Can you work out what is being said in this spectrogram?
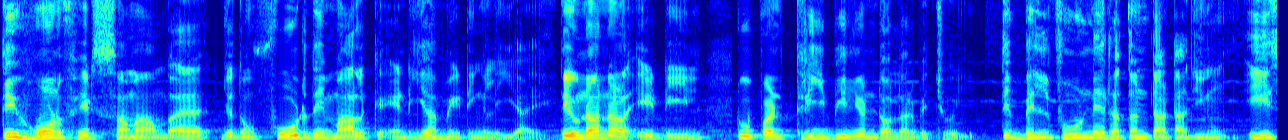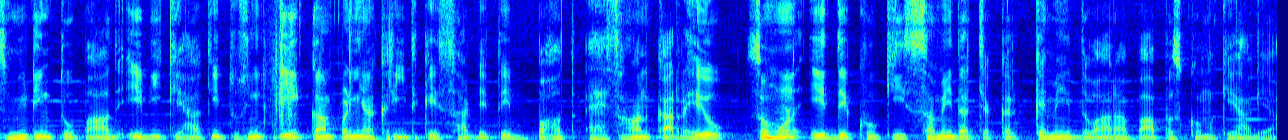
ਤੇ ਹੁਣ ਫਿਰ ਸਮਾਂ ਆਉਂਦਾ ਹੈ ਜਦੋਂ ਫੋਰਡ ਦੇ ਮਾਲਕ ਇੰਡੀਆ ਮੀਟਿੰਗ ਲਈ ਆਏ ਤੇ ਉਹਨਾਂ ਨਾਲ ਇਹ ਡੀਲ 2.3 ਬਿਲੀਅਨ ਡਾਲਰ ਵਿੱਚ ਹੋਈ। ਤੇ ਬਿਲ ਫੋਰਡ ਨੇ ਰਤਨ ਟਾਟਾ ਜੀ ਨੂੰ ਇਸ ਮੀਟਿੰਗ ਤੋਂ ਬਾਅਦ ਇਹ ਵੀ ਕਿਹਾ ਕਿ ਤੁਸੀਂ ਇਹ ਕੰਪਨੀਆਂ ਖਰੀਦ ਕੇ ਸਾਡੇ ਤੇ ਬਹੁਤ ਅਹਿਸਾਨ ਕਰ ਰਹੇ ਹੋ। ਸੋ ਹੁਣ ਇਹ ਦੇਖੋ ਕਿ ਸਮੇਂ ਦਾ ਚੱਕਰ ਕਿਵੇਂ ਦੁਬਾਰਾ ਵਾਪਸ ਘੁੰਮ ਕੇ ਆ ਗਿਆ।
